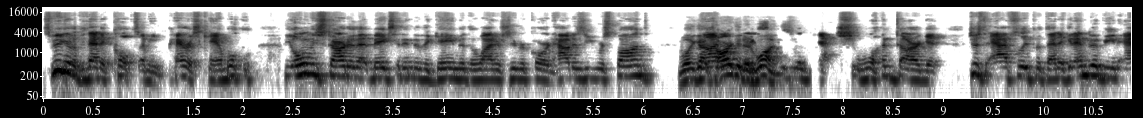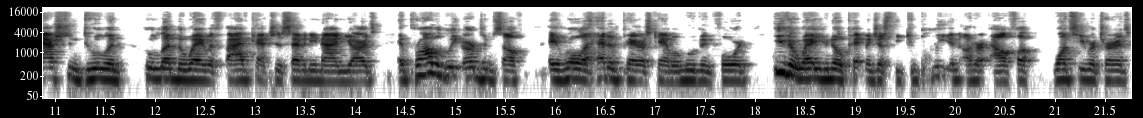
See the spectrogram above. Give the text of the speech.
Speaking of the pathetic Colts, I mean, Paris Campbell, the only starter that makes it into the game at the wide receiver core. And how does he respond? Well, he got Not targeted once. Catch, one target. Just absolutely pathetic. It ended up being Ashton Dulin who led the way with five catches, 79 yards, and probably earned himself a role ahead of Parris Campbell moving forward. Either way, you know Pittman just the complete and utter alpha once he returns.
